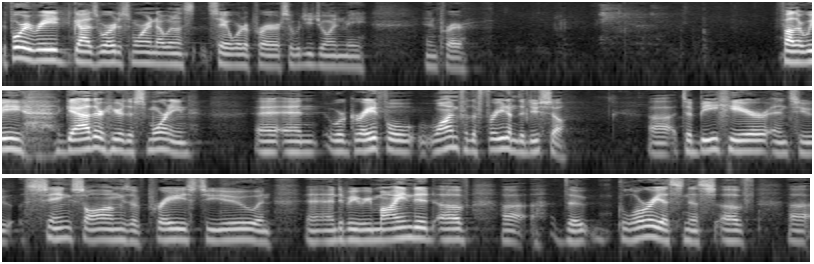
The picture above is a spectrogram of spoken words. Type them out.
Before we read God's word this morning, I want to say a word of prayer. So, would you join me in prayer? Father, we gather here this morning, and, we're grateful, one, for the freedom to do so. Uh, to be here and to sing songs of praise to you and, and to be reminded of uh, the gloriousness of, uh,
